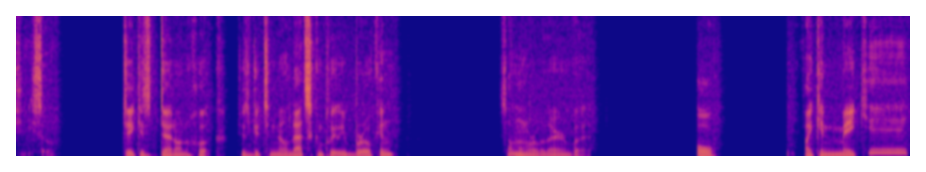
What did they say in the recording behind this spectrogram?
Okay, so Jake is dead on a hook. Just good to know. That's completely broken. Some of them were over there, but... Oh, if I can make it.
